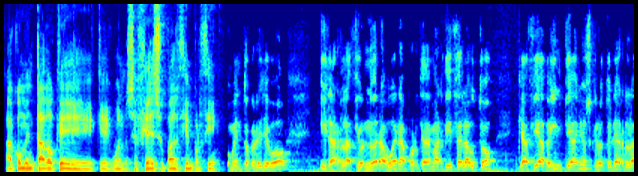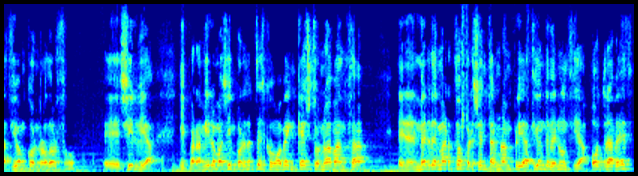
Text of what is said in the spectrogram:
ha comentado que, que, bueno, se fía de su padre 100%. momento que le llevó y la relación no era buena, porque además dice el auto que hacía 20 años que no tenía relación con Rodolfo, eh, Silvia. Y para mí lo más importante es, como ven que esto no avanza, en el mes de marzo presentan una ampliación de denuncia, otra vez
